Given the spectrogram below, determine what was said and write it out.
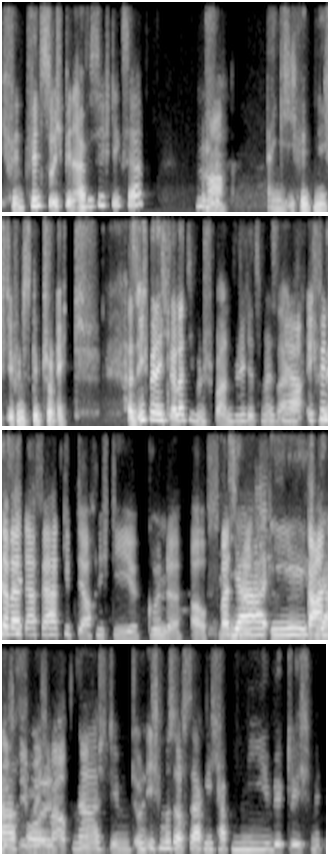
Ich finde, findest du, ich bin eifersüchtig sehr? Na, Eigentlich, ich finde nicht. Ich finde, es gibt schon echt, also ich bin eigentlich relativ entspannt, würde ich jetzt mal sagen. ja, ich finde aber, dafür hat, gibt ja auch nicht die Gründe auf. Weißt Ja, eh. Gar ja, nicht voll. überhaupt Na, stimmt. Und ich muss auch sagen, ich habe nie wirklich mit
